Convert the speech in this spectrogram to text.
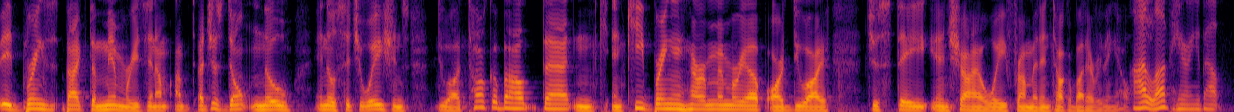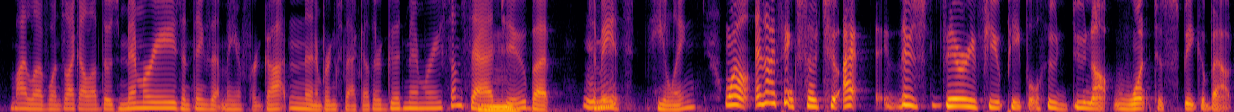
it brings back the memories, and I'm, I'm I just don't know in those situations. Do I talk about that and and keep bringing her memory up, or do I just stay and shy away from it and talk about everything else? I love hearing about my loved ones. Like I love those memories and things that may have forgotten, and it brings back other good memories. Some sad mm-hmm. too, but to me, mm-hmm. it's healing. Well, and I think so too. I there's very few people who do not want to speak about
